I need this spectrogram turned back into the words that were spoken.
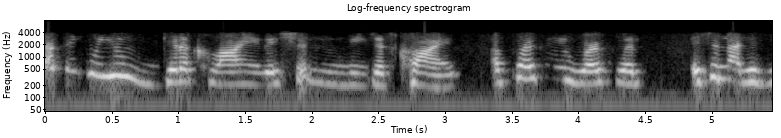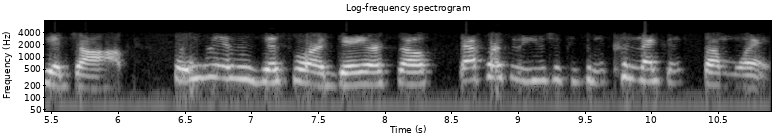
I think when you get a client, they shouldn't be just clients. A person you work with, it should not just be a job. So even if it's just for a day or so, that person you should connect in some way.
